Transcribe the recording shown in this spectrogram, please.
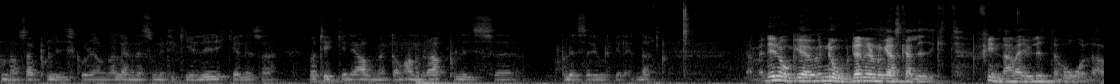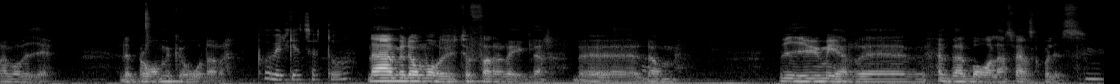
annan så här poliskår i andra länder som ni tycker är lik? Eller så här, vad tycker ni allmänt om andra polis, eh, poliser i olika länder? Ja, men det är nog, Norden är nog ganska likt. Finnarna är ju lite hårdare än vad vi är. Eller bra mycket hårdare. På vilket sätt då? Nej men de har ju tuffare regler. De, de, vi är ju mer eh, verbala svensk polis. Mm.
